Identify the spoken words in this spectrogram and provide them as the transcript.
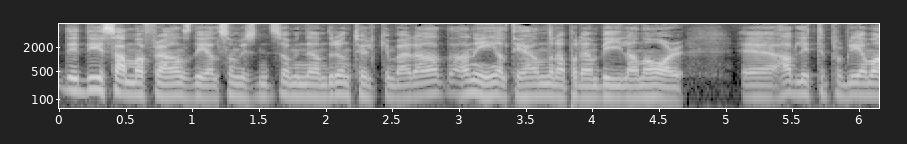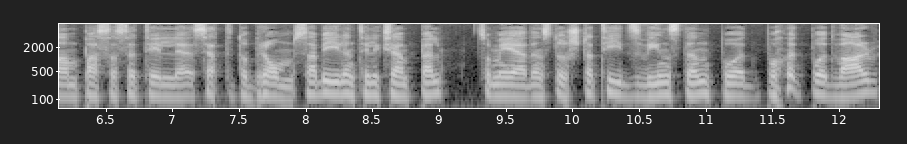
det, det, är samma för hans del som vi, som vi nämnde runt Hylkenberg. Han, han, är helt i händerna på den bil han har. Eh, hade lite problem att anpassa sig till eh, sättet att bromsa bilen till exempel. Som är den största tidsvinsten på, på, på ett varv.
